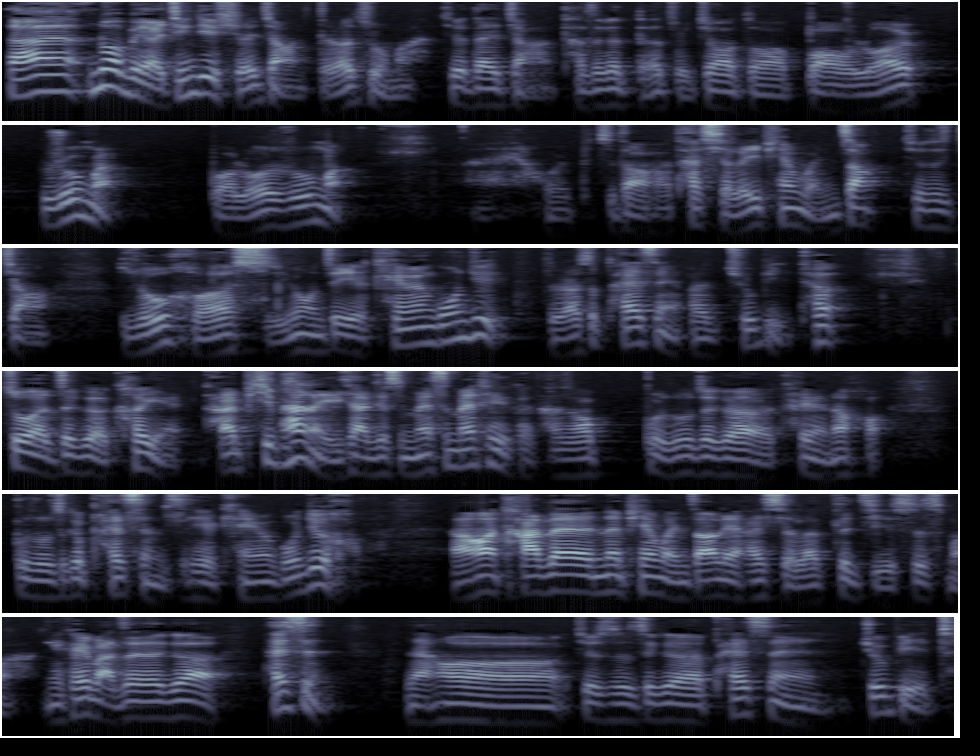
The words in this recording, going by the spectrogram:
当然，诺贝尔经济学奖得主嘛，就在讲他这个得主叫做保罗 Rumer，保罗 Rumer。哎呀，我也不知道哈，他写了一篇文章，就是讲。如何使用这些开源工具，主要是 Python 和 Jupyter 做这个科研？他批判了一下，就是 Mathematic，他说不如这个开源的好，不如这个 Python 这些开源工具好。然后他在那篇文章里还写了自己是什么？你可以把这个 Python，然后就是这个 Python Jupyter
